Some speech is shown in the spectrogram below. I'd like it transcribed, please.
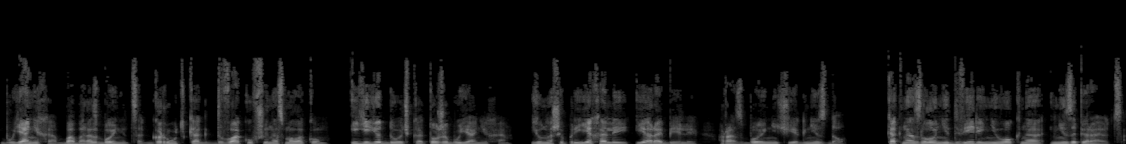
Буяниха, баба-разбойница, грудь как два кувшина с молоком. И ее дочка, тоже Буяниха. Юноши приехали и оробели. Разбойничье гнездо. Как на зло ни двери, ни окна не запираются.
